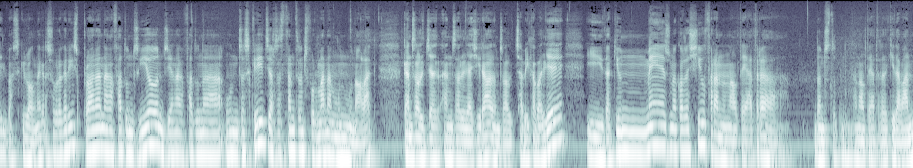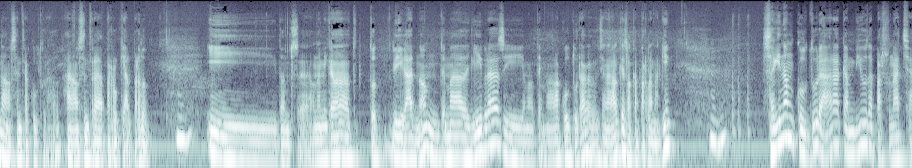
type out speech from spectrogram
ell va escriure el Negre sobre Gris però ara han agafat uns guions i han agafat una, uns escrits i els estan transformant en un monòleg que ens el, ens el llegirà doncs, el Xavi Cavaller i d'aquí un mes, una cosa així, ho faran en el teatre doncs, tot, en el teatre d'aquí davant, al centre cultural, en el centre parroquial, perdó. I doncs eh, una mica tot, tot lligat, no?, amb un tema de llibres i amb el tema de la cultura general, que és el que parlem aquí. Seguint amb cultura, ara canvio de personatge,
